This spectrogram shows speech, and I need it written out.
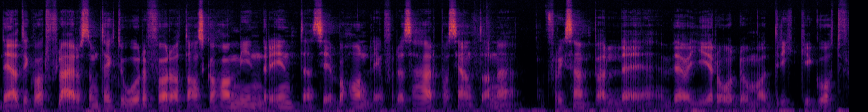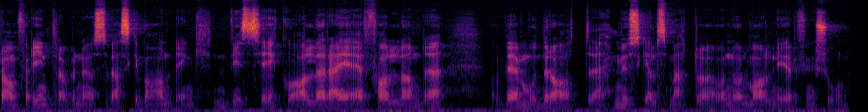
det er etter hvert flere som tar til orde for at han skal ha mindre intensiv behandling for disse her pasientene, F.eks. ved å gi råd om å drikke godt framfor intravenøs væskebehandling hvis CK allerede er fallende ved moderate muskelsmerter og normal nyrefunksjon.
